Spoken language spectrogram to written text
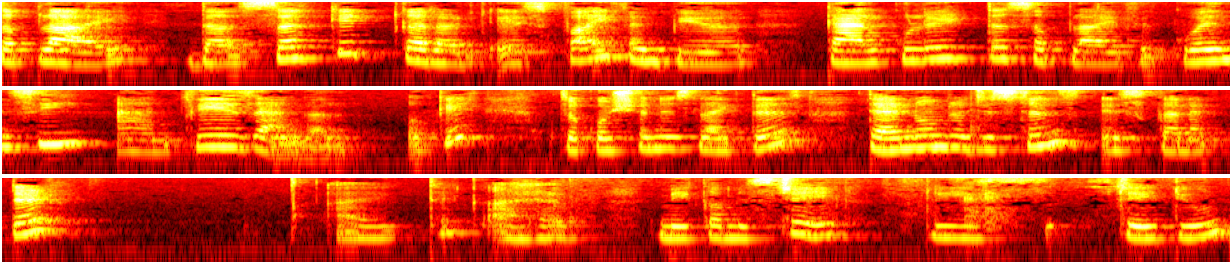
supply, the circuit current is 5 ampere. Calculate the supply frequency and phase angle. Okay. So question is like this. 10 ohm resistance is connected i think i have make a mistake please stay tuned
